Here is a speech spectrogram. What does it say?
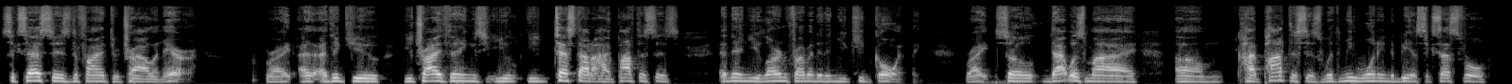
success is defined through trial and error right? I, I think you you try things, you you test out a hypothesis, and then you learn from it, and then you keep going, right? So that was my um, hypothesis with me wanting to be a successful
